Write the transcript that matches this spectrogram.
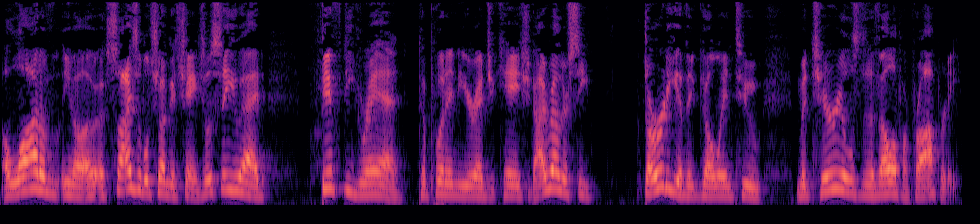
a lot of you know a sizable chunk of change. Let's say you had fifty grand to put into your education. I'd rather see thirty of it go into materials to develop a property.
